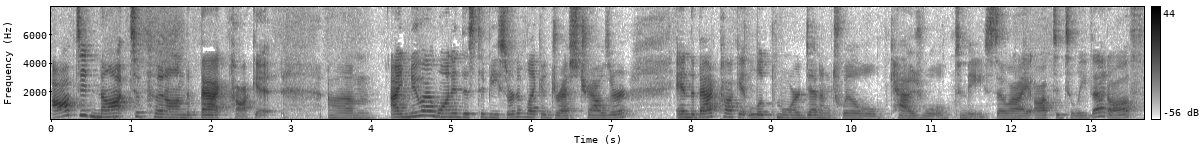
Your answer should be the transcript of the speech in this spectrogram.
opted not to put on the back pocket. Um, I knew I wanted this to be sort of like a dress trouser and the back pocket looked more denim twill casual to me. So I opted to leave that off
